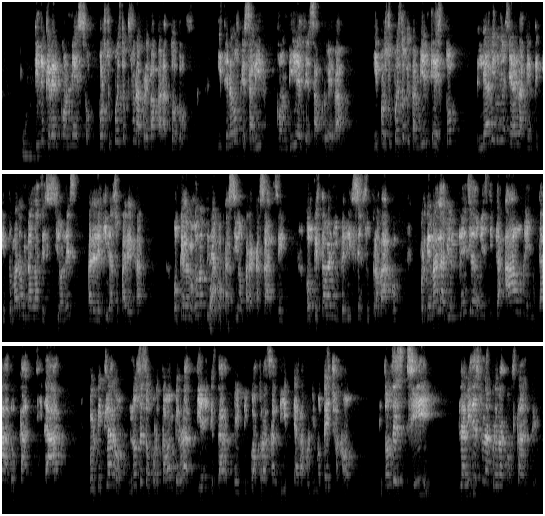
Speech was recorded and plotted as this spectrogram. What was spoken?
Tiene que ver con eso. Por supuesto que es una prueba para todos y tenemos que salir con 10 de esa prueba. Y por supuesto que también esto le ha venido a enseñar a la gente que tomaron malas decisiones para elegir a su pareja, o que a lo mejor no tenían vocación para casarse, o que estaban infelices en su trabajo, porque además la violencia doméstica ha aumentado cantidad, porque claro, no se soportaban, pero ahora tienen que estar 24 horas al día bajo el mismo techo, ¿no? Entonces, sí, la vida es una prueba constante.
